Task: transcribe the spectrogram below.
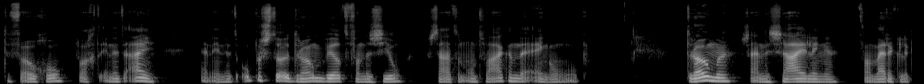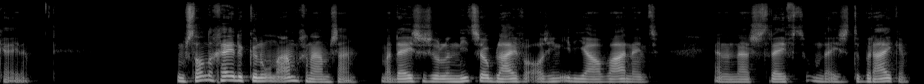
de vogel wacht in het ei, en in het opperste droombeeld van de ziel staat een ontwakende engel op. Dromen zijn de zaailingen van werkelijkheden. Omstandigheden kunnen onaangenaam zijn, maar deze zullen niet zo blijven als je een ideaal waarneemt en ernaar streeft om deze te bereiken.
